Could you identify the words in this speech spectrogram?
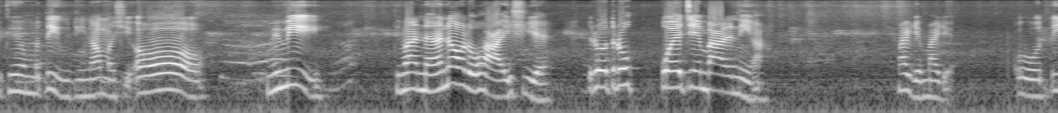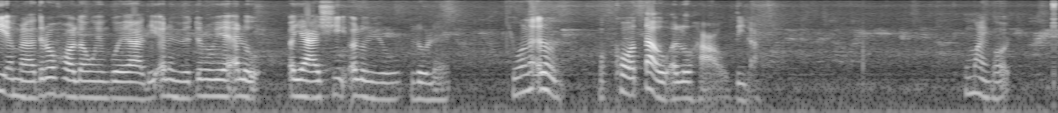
တကယ်မသိဘူးဒီနောက်မှာရှိအော်မိမိဒီမှာနန်းတော်လိုဟာကြီးရှိရယ်သူတို့သူတို့ပွဲကျင်းပါတဲ့နေရာမိုက်တယ်မိုက်တယ်ဟိုသိရမလားသူတို့ဟော်လဝင်းပွဲရလीအဲ့လိုမျိုးသူတို့ရဲ့အဲ့လိုအရာရှိအဲ့လိုမျိုးဘယ်လိုလဲကျောင်းလည်းအဲ့လိုမခေါ်တတ်ဘူးအဲ့လိုဟာကိုသိလား Oh my god တ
